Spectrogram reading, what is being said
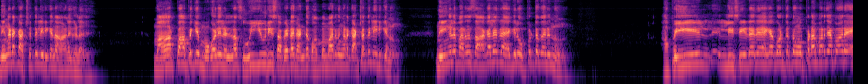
നിങ്ങളുടെ കക്ഷത്തിലിരിക്കുന്ന ആളുകൾ മാർപ്പാപ്പയ്ക്ക് മുകളിലുള്ള സൂയൂരി സഭയുടെ രണ്ട് കൊമ്പന്മാർ നിങ്ങളുടെ കക്ഷത്തിലിരിക്കണം. നിങ്ങൾ പറഞ്ഞ സകല രേഖയിൽ ഒപ്പിട്ട് തരുന്നു. അപ്പൊ ഈ ലിസിയുടെ രേഖ കൊടുത്തിട്ട് ഒപ്പിടാൻ പറഞ്ഞാൽ പോരെ?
